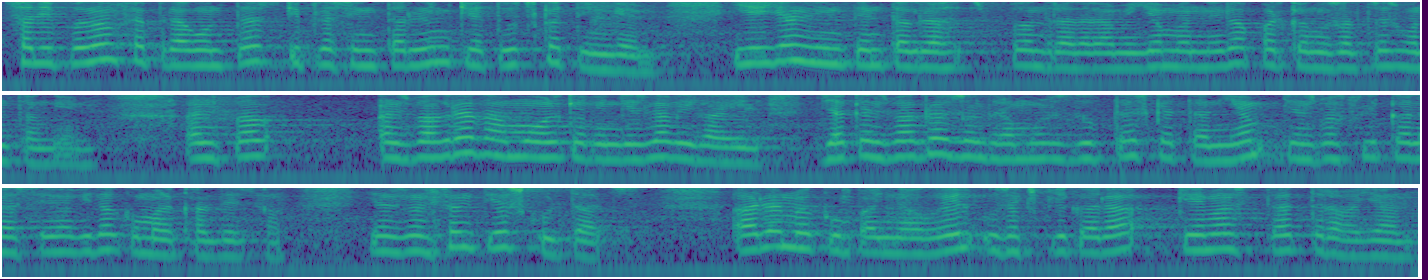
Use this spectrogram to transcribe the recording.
Se li poden fer preguntes i presentar-li inquietuds que tinguem i ella ens intenta respondre de la millor manera perquè nosaltres ho entenguem. Ens va, ens va agradar molt que vingués l'Abigail, ja que ens va resoldre molts dubtes que teníem i ens va explicar la seva vida com a alcaldessa i ens vam sentir escoltats. Ara el meu company Nahuel us explicarà què hem estat treballant.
